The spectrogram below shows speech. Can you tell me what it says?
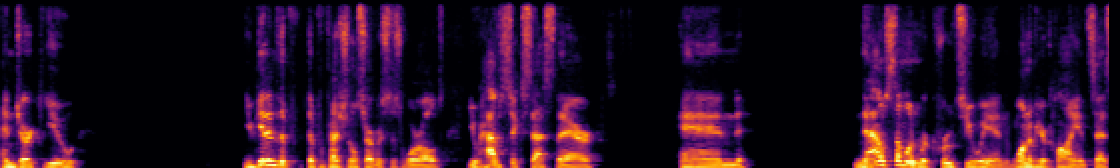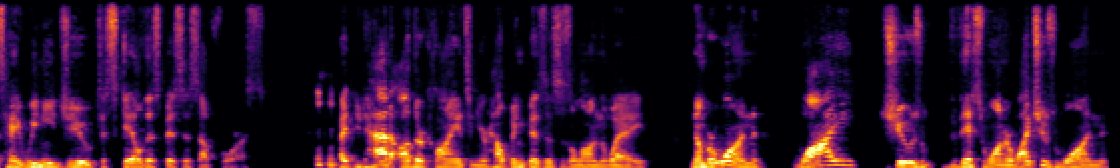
And Dirk, you you get into the, the professional services world, you have success there, and now someone recruits you in. One of your clients says, "Hey, we need you to scale this business up for us." Mm-hmm. Right? You'd had other clients, and you're helping businesses along the way. Number one, why choose this one, or why choose one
